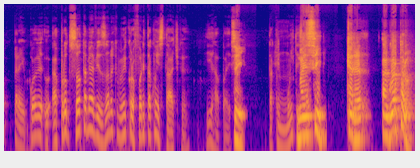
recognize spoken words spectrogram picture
top, peraí. é- A produção tá me avisando que o meu microfone tá com estática. Ih, rapaz. Sei. Tá com muita Mas estática. assim, cara, agora parou.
